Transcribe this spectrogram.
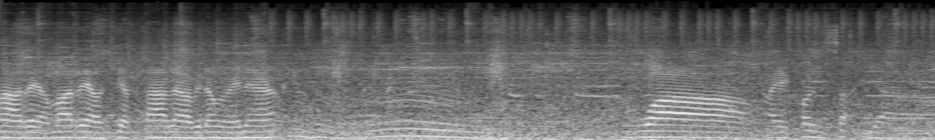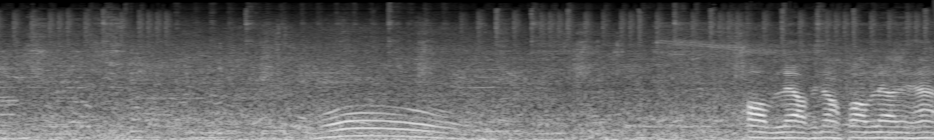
มาแล้วมาแล้วเทียบตาแล้วพี่น้องเอ๋ยนะฮะว้าวไอคอนสยาม โอ้พร้อมแล้วพี่น้องพร้อมแล้วเลยฮะ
